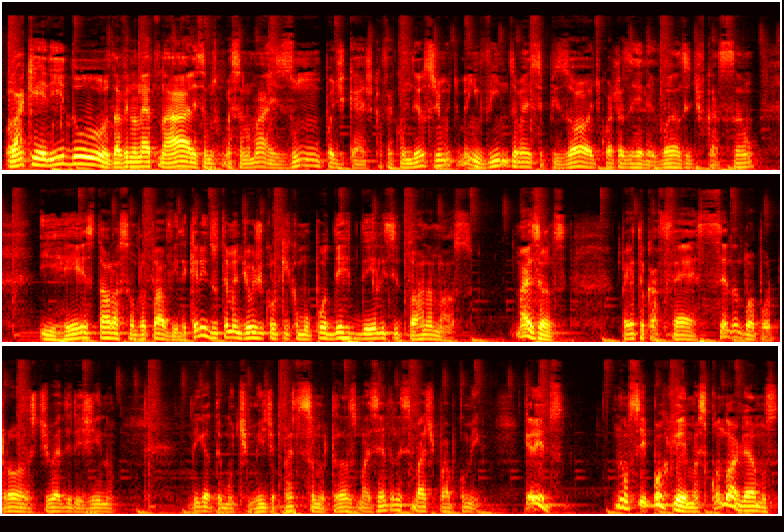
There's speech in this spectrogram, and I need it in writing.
Olá, queridos! Davi Neto na área, estamos começando mais um podcast Café com Deus. Sejam muito bem-vindos a mais esse episódio para trazer relevância, edificação e restauração para a tua vida. Queridos, o tema de hoje eu coloquei como o poder dele se torna nosso. Mas antes, pega teu café, senta na tua poltrona, se estiver dirigindo, liga teu multimídia, presta atenção no trânsito, mas entra nesse bate-papo comigo. Queridos, não sei porquê, mas quando olhamos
